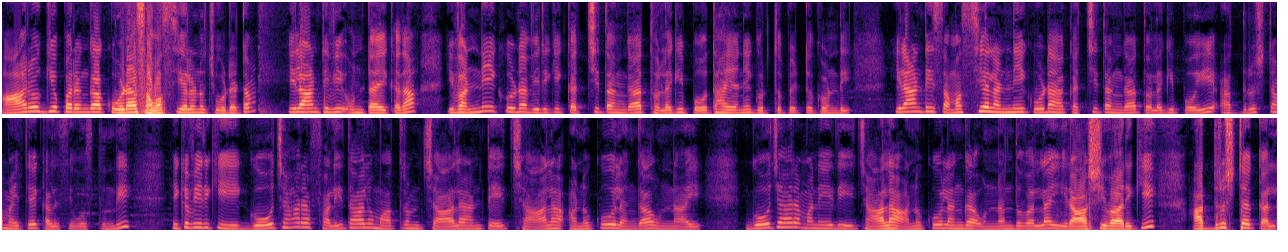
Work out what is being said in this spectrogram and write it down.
ఆరోగ్యపరంగా కూడా సమస్యలను చూడటం ఇలాంటివి ఉంటాయి కదా. ఇవన్నీ కూడా వీరికి ఖచ్చితంగా తొలగిపోతాయని గుర్తుపెట్టుకోండి. ఇలాంటి సమస్యలన్నీ కూడా ఖచ్చితంగా తొలగిపోయి అదృష్టమైతే కలిసి వస్తుంది. ఇక వీరికి గోచార ఫలితాలు మాత్రం చాలా అంటే చాలా అనుకూలంగా ఉన్నాయి. గోచారం అనేది చాలా అనుకూలంగా ఉన్నందువల్ల ఈ రాశి వారికి అదృష్ట కల్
